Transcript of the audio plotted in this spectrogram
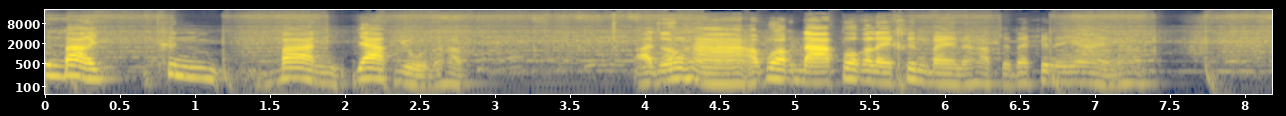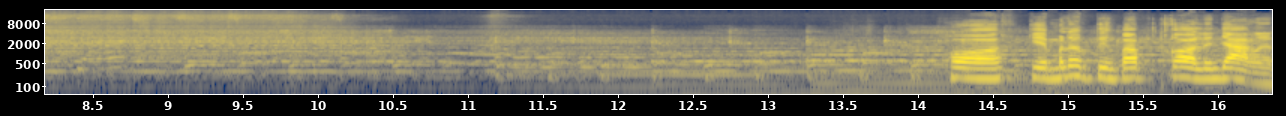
ขึ้นบ้านขึ้นบ้านยากอยู่นะครับ อาจจะต้องหาเอาพวกดาร์กพวกอะไรขึ้นไปนะครับ จะได้ขึ้นได้ง่ายนะครับพอเกมมาเริ่มตึงปั๊บก็เล่นยากเลย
